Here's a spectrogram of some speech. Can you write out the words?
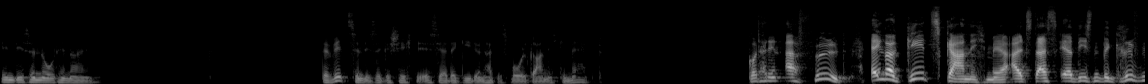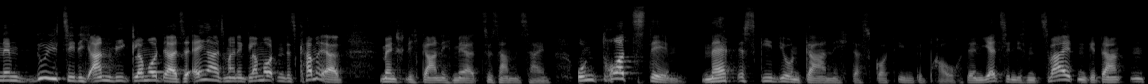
in diese Not hinein. Der Witz in dieser Geschichte ist ja, der Gideon hat es wohl gar nicht gemerkt. Gott hat ihn erfüllt. Enger geht's gar nicht mehr, als dass er diesen Begriff nimmt, du, ich zieh dich an wie Klamotte, also enger als meine Klamotten, das kann man ja menschlich gar nicht mehr zusammen sein. Und trotzdem merkt es Gideon gar nicht, dass Gott ihn gebraucht. Denn jetzt in diesem zweiten Gedanken,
